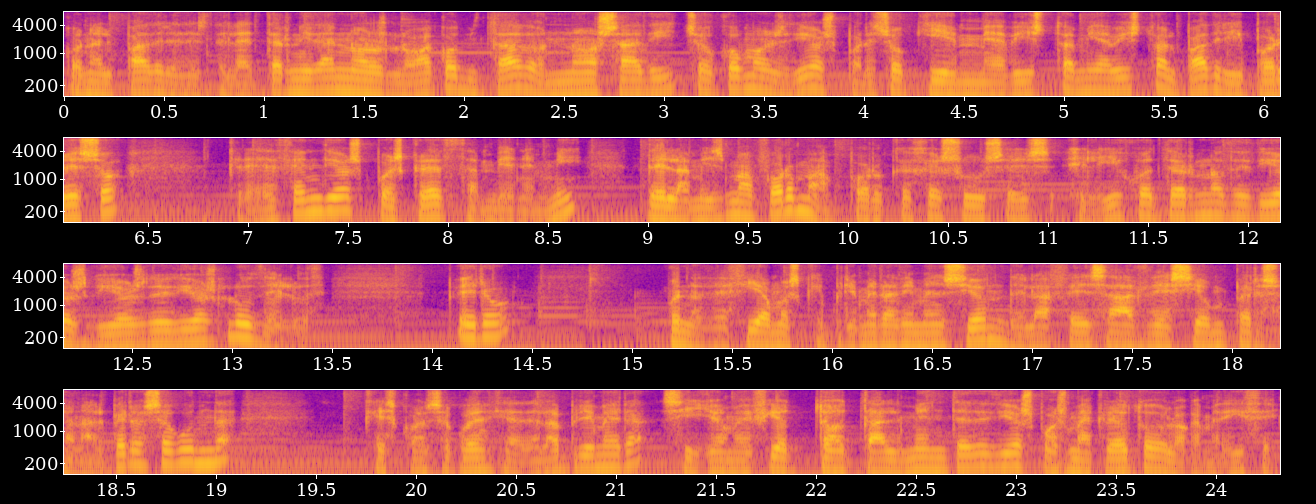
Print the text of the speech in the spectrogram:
con el Padre desde la eternidad, nos lo ha contado, nos ha dicho cómo es Dios. Por eso quien me ha visto a mí ha visto al Padre. Y por eso, creed en Dios, pues creed también en mí. De la misma forma, porque Jesús es el Hijo Eterno de Dios, Dios de Dios, luz de luz. Pero bueno, decíamos que primera dimensión de la fe es adhesión personal, pero segunda que es consecuencia de la primera, si yo me fío totalmente de Dios, pues me creo todo lo que me dice.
